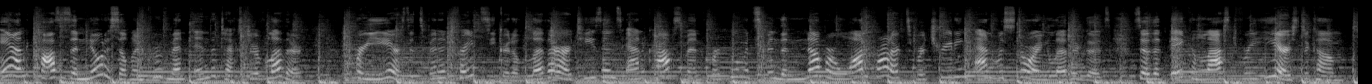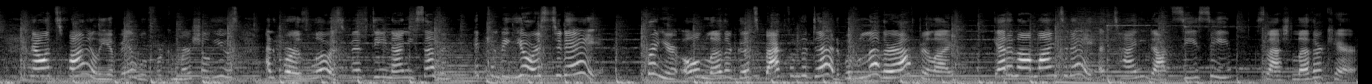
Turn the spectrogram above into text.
and causes a noticeable improvement in the texture of leather. For years, it's been a trade secret of leather artisans and craftsmen for whom it's been the number one product for treating and restoring leather goods so that they can last for years to come. Now it's finally available for commercial use, and for as low as $15.97, it can be yours today. Bring your old leather goods back from the dead with Leather Afterlife. Get it online today at tiny.cc slash leathercare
